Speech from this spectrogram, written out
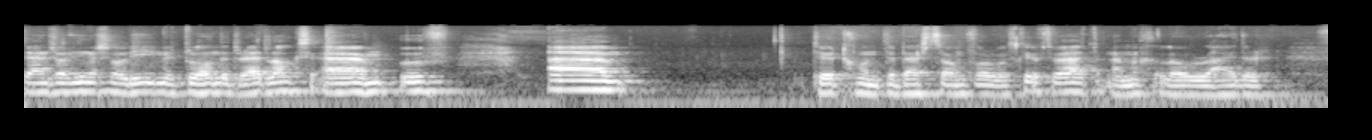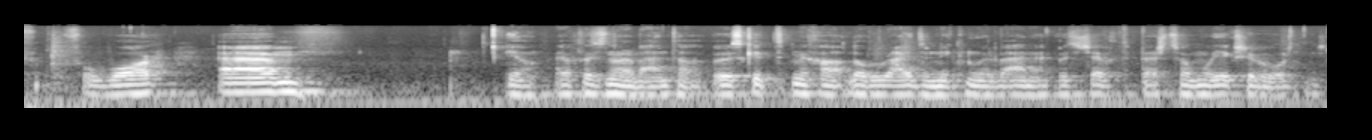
der Angelina Jolie mit blonden Dreadlocks ähm, auf. Ähm, dort kommt der beste Song vor, den es gibt auf der Welt, nämlich Low Rider von War. Ähm, ja, einfach, dass ich es noch erwähnt habe. Weil es gibt, man kann Low Rider nicht nur erwähnen, weil es ist einfach der beste Song, der je geschrieben worden ist.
